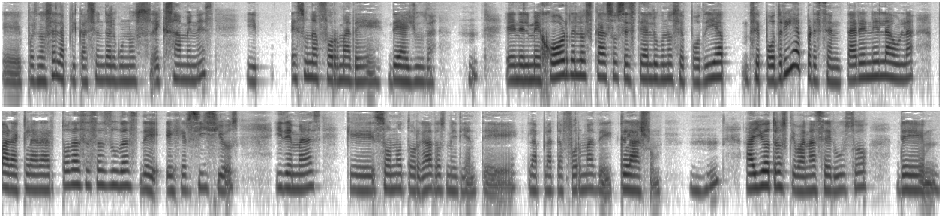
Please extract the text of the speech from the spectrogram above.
eh, pues no sé, la aplicación de algunos exámenes y es una forma de, de ayuda. En el mejor de los casos, este alumno se podría, se podría presentar en el aula para aclarar todas esas dudas de ejercicios y demás que son otorgados mediante la plataforma de Classroom. Hay otros que van a hacer uso de mm,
